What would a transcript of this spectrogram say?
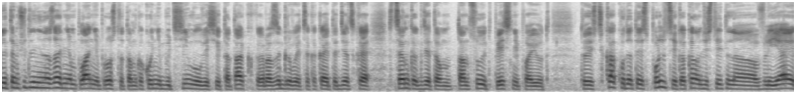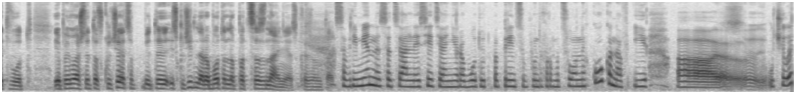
или там чуть ли не на заднем плане просто там какой-нибудь символ висит, а так разыгрывается какая-то детская сценка, где там танцуют, песни поют. То есть как вот это используется и как оно действительно влияет, вот, я понимаю, что это включается, это исключительно работа на подсознание, скажем так. Современные социальные сети, они работают по принципу информационных коконов, и э, у человека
